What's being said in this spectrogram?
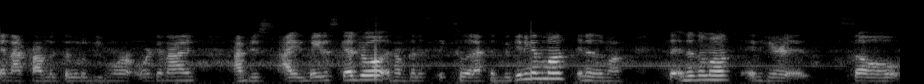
and I promise it'll be more organized. I'm just I made a schedule and I'm gonna stick to it. I said beginning of the month, end of the month, the end of the month, and here it is. So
